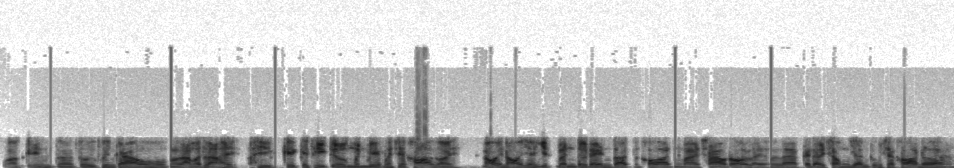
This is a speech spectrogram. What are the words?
qua kiểm ờ, tôi khuyến cáo làm ít lại thì cái cái thị trường mình biết nó sẽ khó rồi. Nói nói dịch bệnh từ đây đến tết nó khó, mà sau đó là là cái đời sống dân cũng sẽ khó nữa.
